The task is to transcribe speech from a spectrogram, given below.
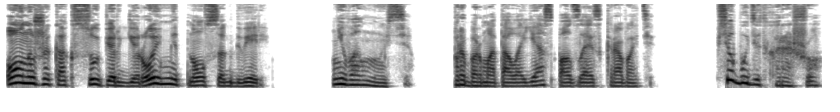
он уже как супергерой метнулся к двери. «Не волнуйся», — пробормотала я, сползая с кровати. «Все будет хорошо».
